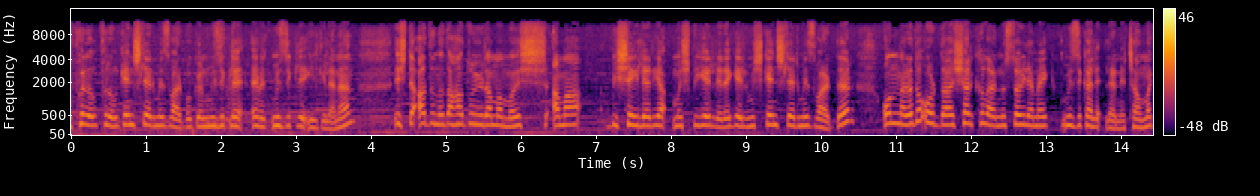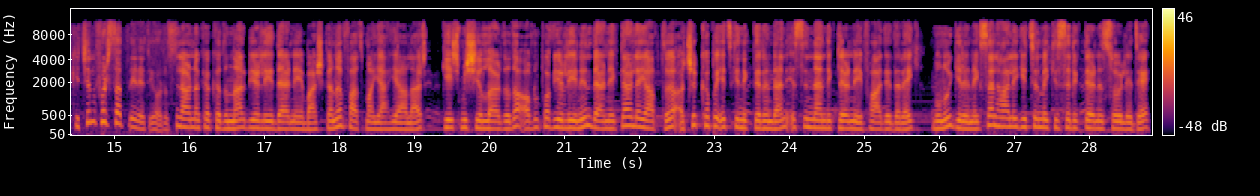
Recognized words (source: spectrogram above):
Bu pırıl pırıl gençlerimiz var bugün müzikle evet müzikle ilgilenen. İşte adını daha duyuramamış ama bir şeyler yapmış, bir yerlere gelmiş gençlerimiz vardır. Onlara da orada şarkılarını söylemek, müzik aletlerini çalmak için fırsat veriyoruz. Larnaka Kadınlar Birliği Derneği Başkanı Fatma Yahyalar, geçmiş yıllarda da Avrupa Birliği'nin derneklerle yaptığı açık kapı etkinliklerinden esinlendiklerini ifade ederek bunu geleneksel hale getirmek istediklerini söyledi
